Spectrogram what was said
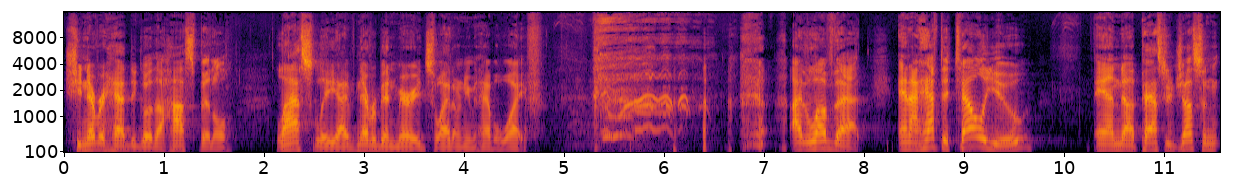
she never had to go to the hospital. Lastly, I've never been married, so I don't even have a wife. I love that. And I have to tell you, and uh, Pastor Justin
